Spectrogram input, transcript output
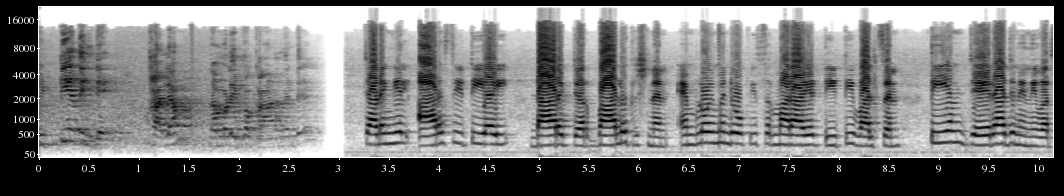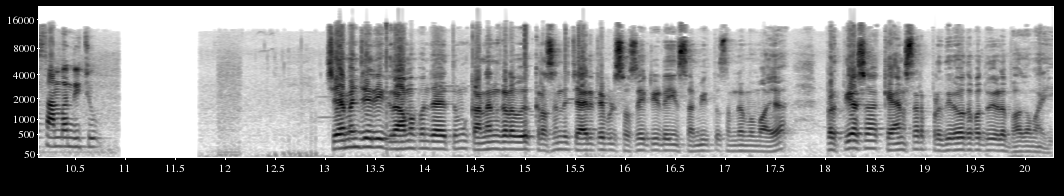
കിട്ടിയതിന്റെ ഫലം നമ്മളിപ്പോൾ കാണുന്നുണ്ട്. ചടങ്ങിൽ R S C T I director Balakrishnan employment ഓഫീസർമാരായ T T Valsan T M Jayarajan എന്നിവർ സംബന്ധിച്ചു. ചേമഞ്ചേരി ഗ്രാമപഞ്ചായത്തും കണ്ണൻകടവ് ക്രസന്റ് ചാരിറ്റബിൾ സൊസൈറ്റിയുടെയും സംയുക്ത സംരംഭമായ പ്രത്യാശ ക്യാൻസർ പ്രതിരോധ പദ്ധതിയുടെ ഭാഗമായി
